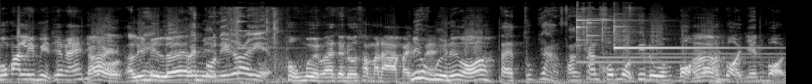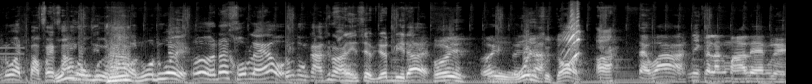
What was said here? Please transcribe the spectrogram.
มุมอันลิมิตใช่ไหมที่ใช่บอกอลิมิตเลยเฮ้ย unlimited ตัวนี้ก็ได้นี่หกหมื่นมันอาจจะดูธรรมดาไปนี่หใช่กไหมื่นเองเหรอ แต่ทุกอย่างฟังก์ชันครบหมดพี่ดูเบาะร้อนอ่าเบาะเย็นเบาะนวดปรับไฟอุ้ฟ้ายหกหมื่น60ขอนวดด้วย เออได้ครบแล้วตรงกลางขึ้นมานี่เสียบ USB ได้เฮ้ยเฮ้ยโอ้ยเป็นไงล่ะสุดยอด อะ แต่ว่านี่กำลังมาแรงเลย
